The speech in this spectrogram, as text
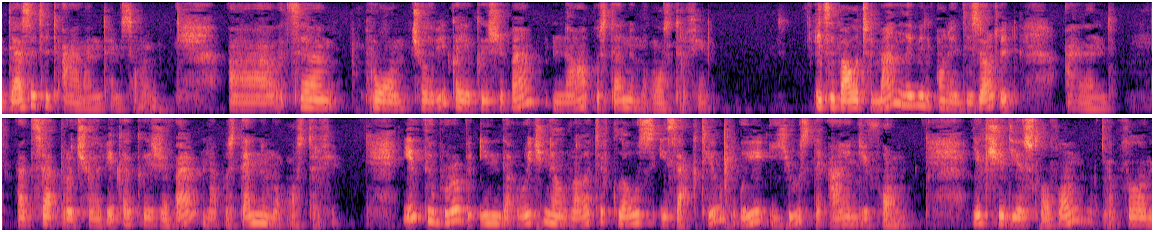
deserted island. I'm sorry. Uh, це про чоловіка, який живе на пустельному острові. It's about a man living on a deserted island. Це про чоловіка, який живе на пустельному острові. If the verb in the original relative clause is active, we use the ing form. Якщо дієслово в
